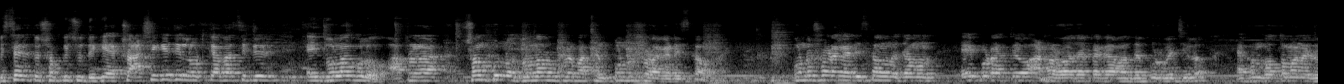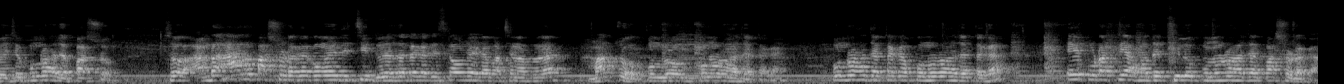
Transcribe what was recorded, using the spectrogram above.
বিস্তারিত সবকিছু দেখি। একশো আশি কেজি লোড ক্যাপাসিটির এই দোলাগুলো আপনারা সম্পূর্ণ দোলার উপরে পাচ্ছেন পনেরোশো টাকা ডিসকাউন্ট পনেরোশো টাকা ডিসকাউন্ট যেমন এই প্রোডাক্টেও আঠারো হাজার টাকা আমাদের পূর্বে ছিল। এখন বর্তমানে রয়েছে পনেরো হাজার পাঁচশো। সো আমরা আরও পাঁচশো টাকা কমিয়ে দিচ্ছি, দুই হাজার টাকা ডিসকাউন্ট এটা পাচ্ছেন আপনারা মাত্র পনেরো পনেরো হাজার টাকায়। পনেরো হাজার টাকা, পনেরো হাজার টাকা। এই প্রোডাক্টটি আমাদের ছিল পনেরো হাজার পাঁচশো টাকা।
